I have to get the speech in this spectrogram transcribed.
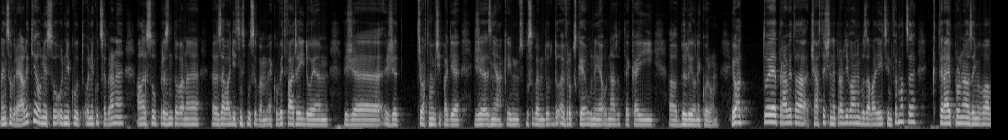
na něco v realitě, oni jsou od někud, od někud sebrané, ale jsou prezentované eh, zavádějícím způsobem, jako vytvářejí dojem, že, že třeba v tom případě, že s nějakým způsobem do, do Evropské unie od nás odtékají uh, biliony korun. Jo a to je právě ta částečně nepravdivá nebo zavádějící informace, která je pro nás zajímavá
